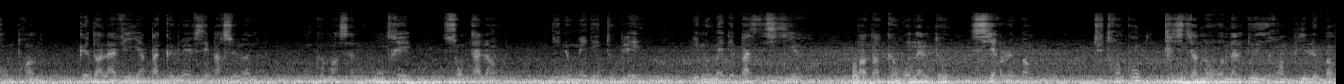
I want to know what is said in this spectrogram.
comprendre que dans la vie, il n'y a pas que le FC Barcelone. Il commence à nous montrer son talent. Il nous met des doublés, il nous met des passes décisives, pendant que Ronaldo cire le banc. Tu te rends compte? Cristiano Ronaldo, il remplit le banc,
